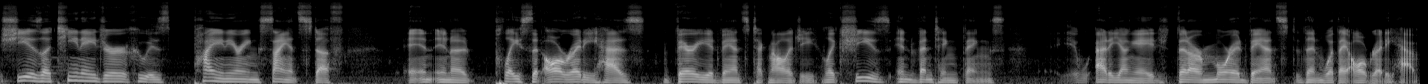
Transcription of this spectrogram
she is a teenager who is pioneering science stuff in in a place that already has very advanced technology. Like she's inventing things at a young age that are more advanced than what they already have.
